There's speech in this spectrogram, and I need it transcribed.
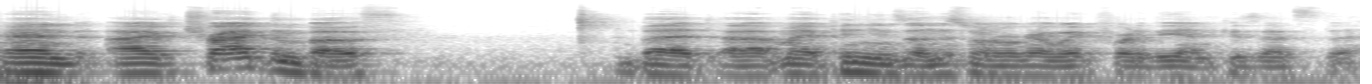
and I've tried them both but uh, my opinions on this one we're going to wait for to the end because that's the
